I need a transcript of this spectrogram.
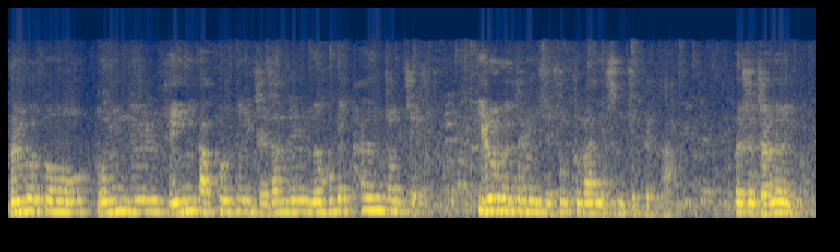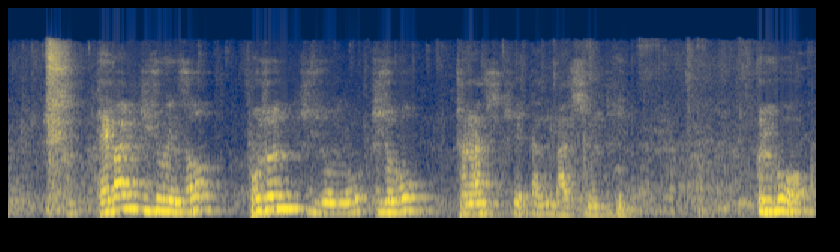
그리고 또 도민들 개인이 갖고 있는 재산들을 외국에 파는 정책 이런 것들은 이제 좀 그만했으면 좋겠다. 그래서 저는 개발 기조에서 보존 기조로, 기조로 전환시키겠다는 말씀을 드립니다. 그리고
